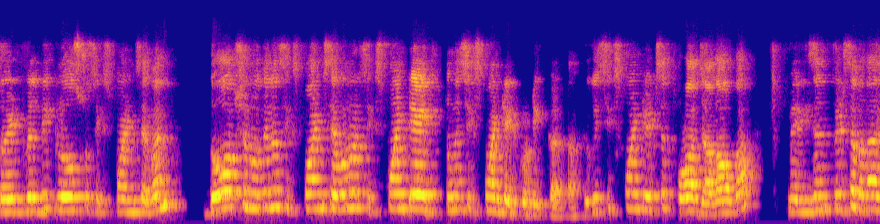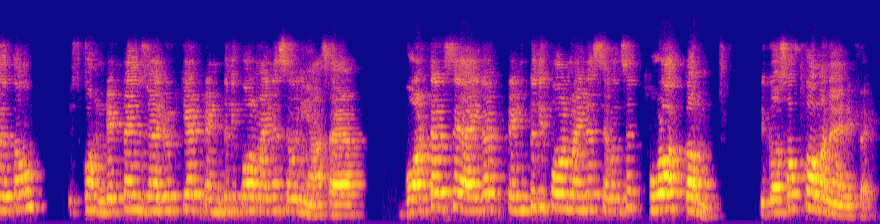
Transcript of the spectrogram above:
so it will be close to six point seven दो ऑप्शन होते ना सिक्स पॉइंट सेवन और सिक्स पॉइंट एट तो मैं सिक्स पॉइंट एट को टिक करता क्योंकि सिक्स पॉइंट एट से थोड़ा ज़्यादा होगा मैं रीजन फिर से बता देता हूँ इसको हंड्रेड टाइम्स डायल्यूट किया ten to the power minus seven यहाँ से आया वाटर से आएगा ten to the power minus seven से थोड़ा कम, because of common ion effect.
